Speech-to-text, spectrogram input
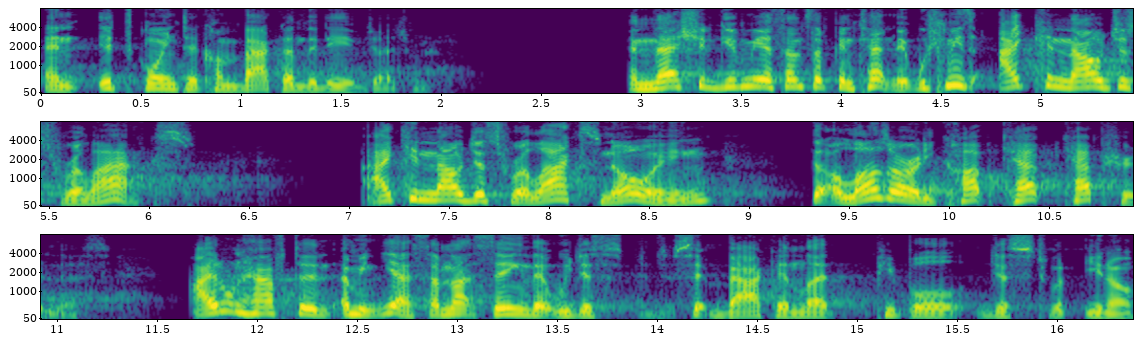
and it's going to come back on the day of judgment. And that should give me a sense of contentment, which means I can now just relax. I can now just relax knowing that Allah's already cap- cap- captured this. I don't have to, I mean, yes, I'm not saying that we just sit back and let people just, you know,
